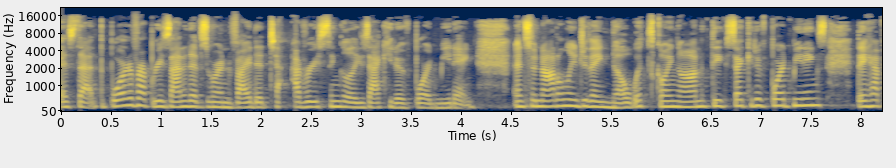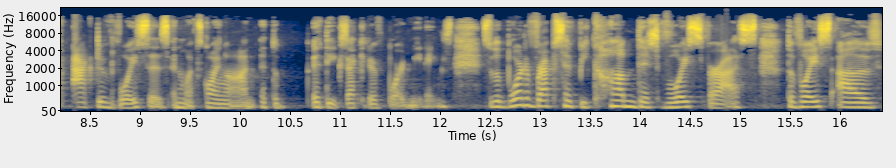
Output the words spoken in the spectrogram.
is that the Board of Representatives were invited to every single executive board meeting. And so not only do they know what's going on at the executive board meetings, they have active voices in what's going on at the at the executive board meetings. So the board of reps have become this voice for us, the voice of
